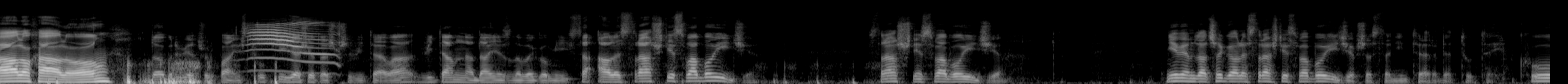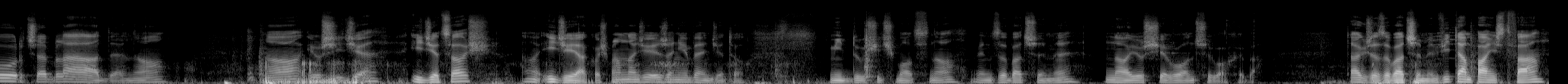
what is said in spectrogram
Halo, halo. Dobry wieczór Państwu. Kizia się też przywitała. Witam, nadaję z nowego miejsca, ale strasznie słabo idzie. Strasznie słabo idzie. Nie wiem dlaczego, ale strasznie słabo idzie przez ten internet tutaj. Kurczę blade, no. No, już idzie. Idzie coś? No, idzie jakoś. Mam nadzieję, że nie będzie to mi dusić mocno, więc zobaczymy. No, już się włączyło chyba. Także zobaczymy. Witam Państwa.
